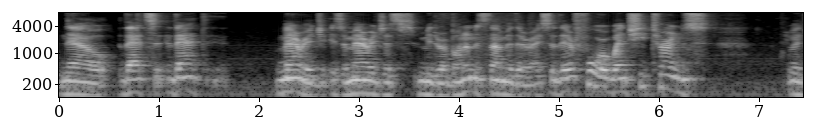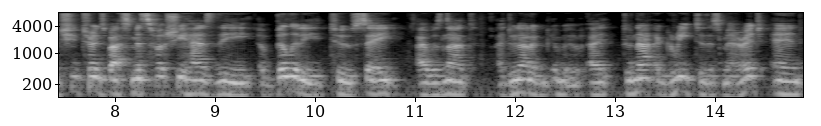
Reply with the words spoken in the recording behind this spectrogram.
Now, that's that marriage is a marriage that's midrabanan, it's not midarai. So therefore, when she turns, when she turns bas mitzvah, she has the ability to say, "I was not, I do not, I do not agree to this marriage," and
